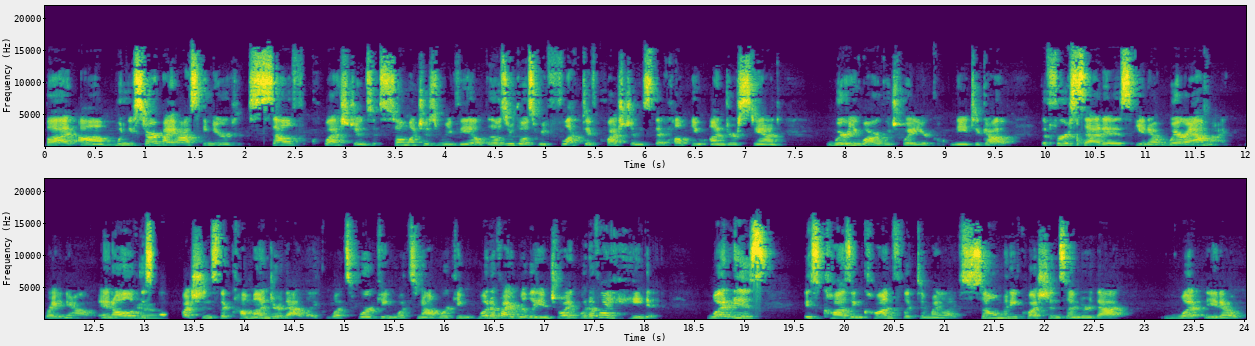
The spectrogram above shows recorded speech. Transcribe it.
But um, when you start by asking yourself questions, so much is revealed. Those are those reflective questions that help you understand where you are, which way you need to go. The first set is, you know, where am I right now? And all of the yeah. questions that come under that, like what's working, what's not working, what have I really enjoyed, what have I hated? what is is causing conflict in my life so many questions under that what you know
